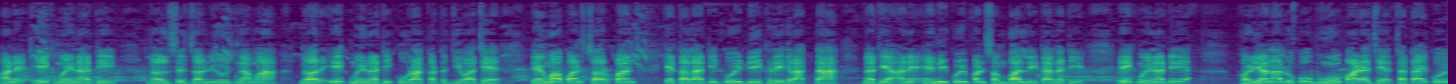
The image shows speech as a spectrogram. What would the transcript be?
અને એક મહિનાથી નલ સે જલ યોજનામાં નર એક મહિનાથી કોરા કટ જેવા છે. તેમાં પણ સરપંચ કે તલાટી કોઈ દેખરેખ રાખતા નથી અને એની કોઈ પણ સંભાળ લેતા નથી. એક મહિનાથી ફળિયાના લોકો બૂમો પાડે છે. છતાંય કોઈ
